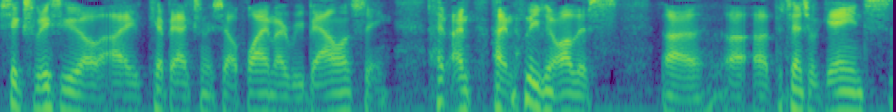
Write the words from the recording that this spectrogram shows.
six weeks ago, I kept asking myself, "Why am I rebalancing? I'm I'm leaving all this uh, uh, uh, potential gains,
